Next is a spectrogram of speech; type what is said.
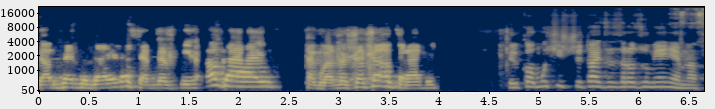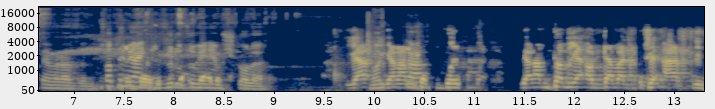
Dobrze, dodaję następny spin. Okej. Tak bardzo się okej. Tylko musisz czytać ze zrozumieniem następnym razem. Co ty miałeś ze zrozumieniem w szkole? Ja, ja, mam to, kurwa, ja mam tobie oddawać przy Astrid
